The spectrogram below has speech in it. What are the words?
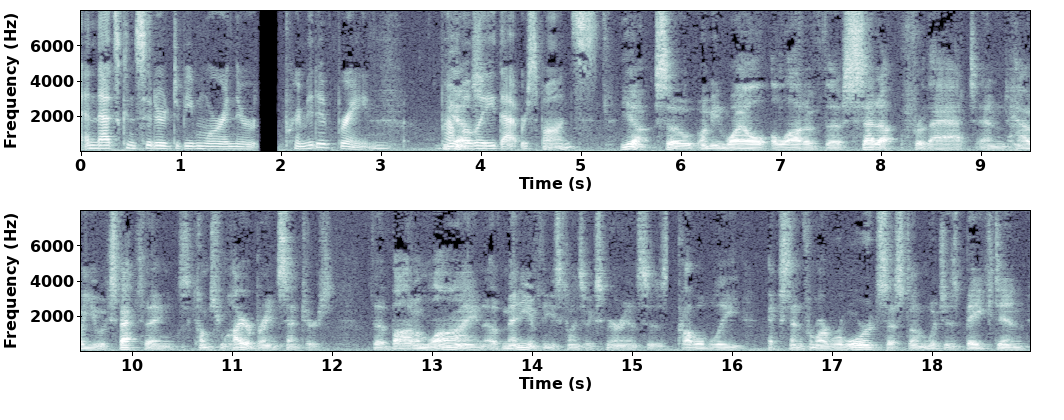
And that's considered to be more in their primitive brain, probably that response. Yeah, so I mean, while a lot of the setup for that and how you expect things comes from higher brain centers, the bottom line of many of these kinds of experiences probably extend from our reward system, which is baked in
